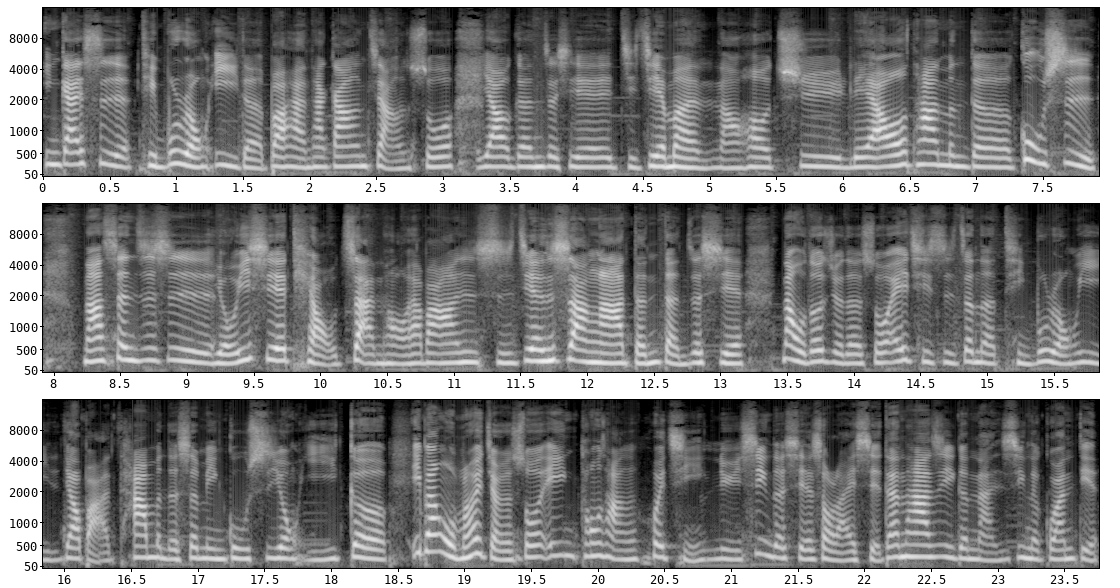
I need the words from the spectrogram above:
应该是挺不容易的。包含他刚刚讲说要跟这些姐姐们，然后去聊他们的故事，那甚至是有一些挑战哈，要帮时间上啊等等这些，那我都觉得说，哎，其实真的挺不容易，要把他们的生命故事用一个一般我们会讲说，哎，通常会请女性的写手来写，但他是一个男性的观点。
